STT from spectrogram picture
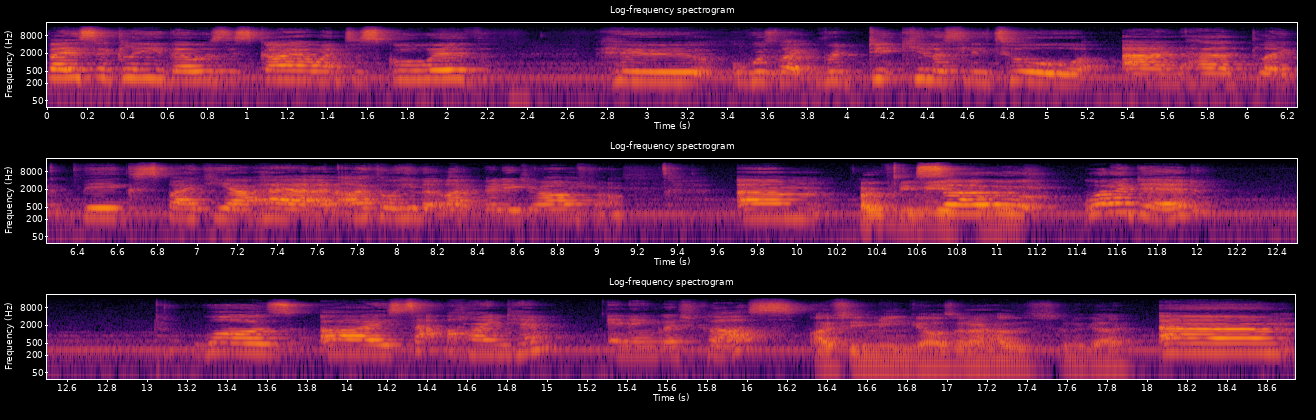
basically there was this guy I went to school with who was like ridiculously tall and had like big spiky out hair and I thought he looked like Billie Joe Armstrong. Um, Hopefully me so what I did was I sat behind him in English class I've seen Mean Girls, I know how this is going to go. um,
